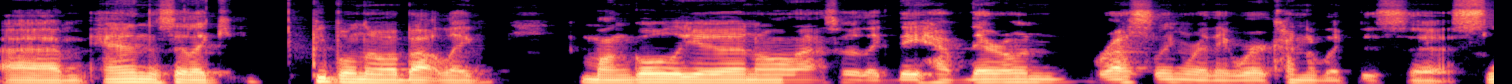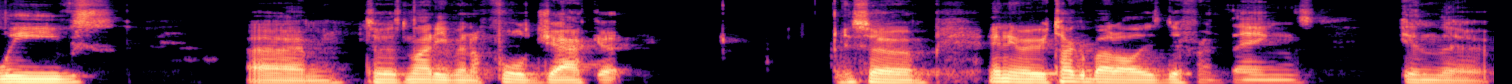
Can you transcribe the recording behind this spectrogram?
Um, and so like people know about like Mongolia and all that. So like they have their own wrestling where they wear kind of like this uh, sleeves. Um, so it's not even a full jacket. So anyway, we talk about all these different things in the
